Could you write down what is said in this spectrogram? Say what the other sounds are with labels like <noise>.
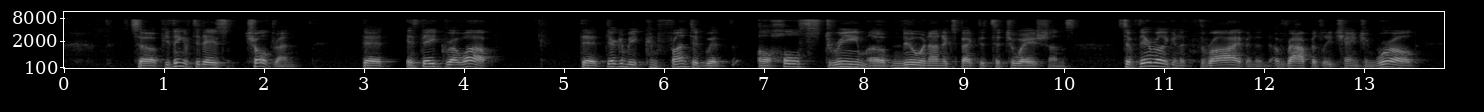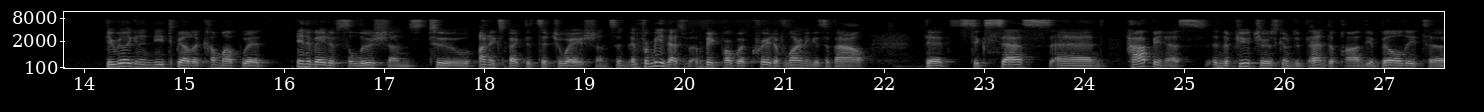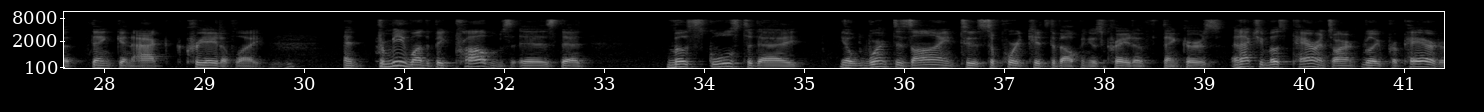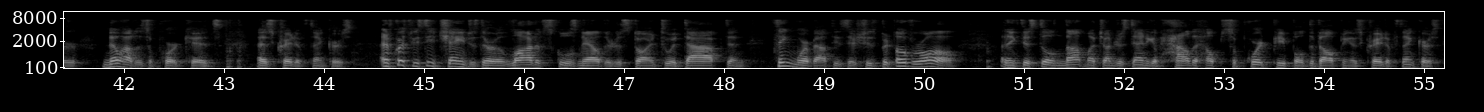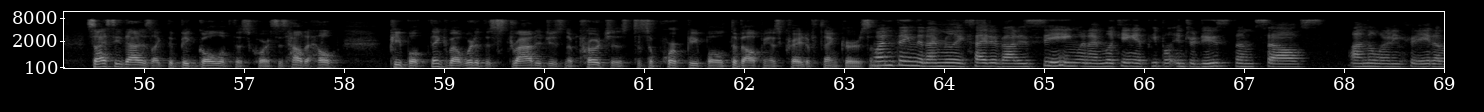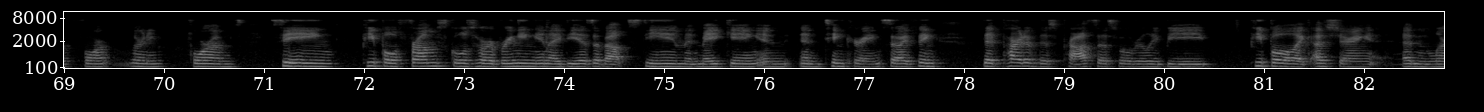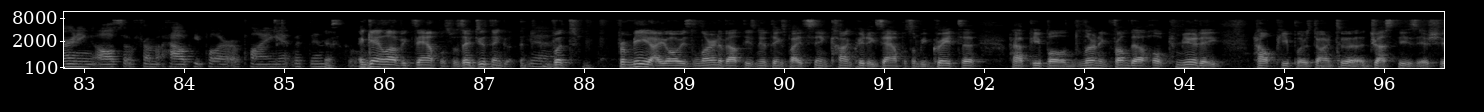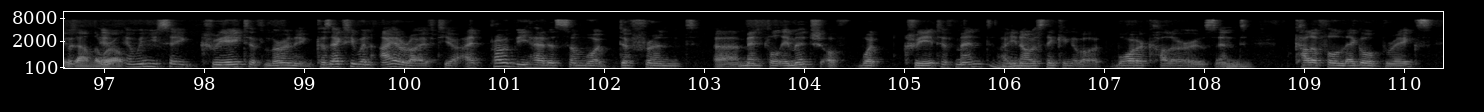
So if you think of today's children, that as they grow up, that they're going to be confronted with a whole stream of new and unexpected situations. So if they're really going to thrive in a rapidly changing world, they're really going to need to be able to come up with innovative solutions to unexpected situations. And, and for me, that's a big part of what creative learning is about. That success and happiness in the future is going to depend upon the ability to think and act creatively. Mhm. And for me, one of the big problems is that most schools today, you know, weren't designed to support kids developing as creative thinkers. And actually, most parents aren't really prepared or know how to support kids as creative thinkers. And of course, we see changes. There are a lot of schools now that are starting to adapt and think more about these issues. But overall, I think there's still not much understanding of how to help support people developing as creative thinkers. So I see that as like the big goal of this course is how to help people think about what are the strategies and approaches to support people developing as creative thinkers. And One thing that I'm really excited about is seeing when I'm looking at people introduce themselves on the Learning Creative for, Learning forums, seeing people from schools who are bringing in ideas about STEAM and making and, and tinkering. So I think that part of this process will really be people like us sharing it and learning also from how people are applying it within Yeah. schools. and getting a lot of examples because I do think Yeah. but for me I always learn about these new things by seeing concrete examples. It'll be great to have people learning from the whole community how people are starting to address these issues out in the and, world. And when you say creative learning, because actually when I arrived here, I probably had a somewhat different uh, mental image of what creative meant. Uh, You know, I was thinking about watercolors and Mm. colorful Lego bricks,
